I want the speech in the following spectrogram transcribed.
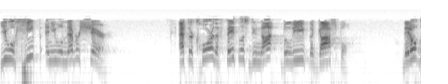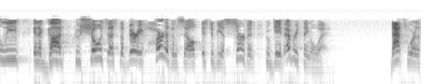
You will heap and you will never share. At their core, the faithless do not believe the gospel. They don't believe in a God who shows us the very heart of himself is to be a servant who gave everything away. That's where the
